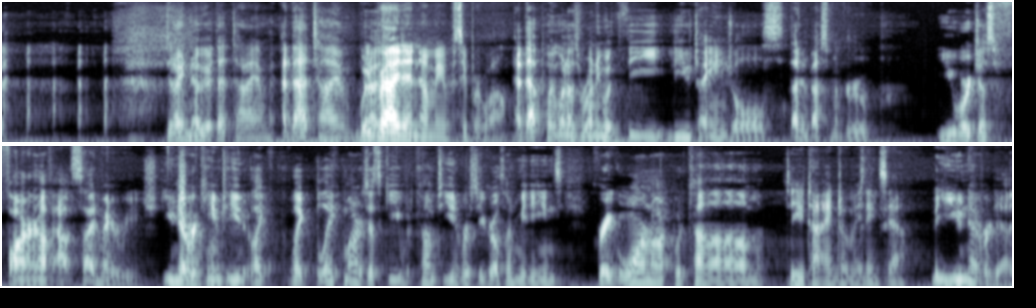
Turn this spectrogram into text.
did I know you at that time? At that time, when You I was, probably didn't know me super well. at that point when I was running with the the Utah Angels, that investment group, you were just far enough outside my reach. You never Sure. came to like like Blake Modersitzki would come to University Growth Fund meetings. Greg Warnock would come, To Utah Angel meetings, yeah. But you never did.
